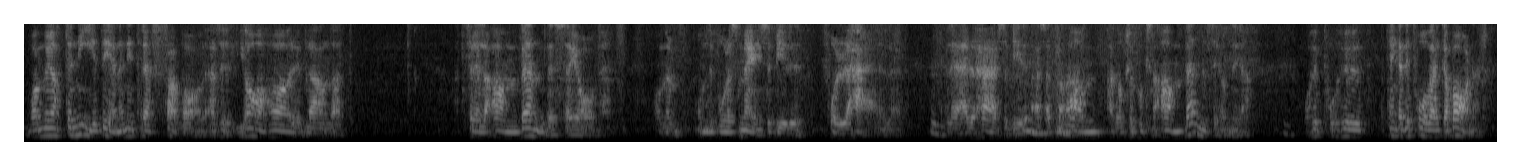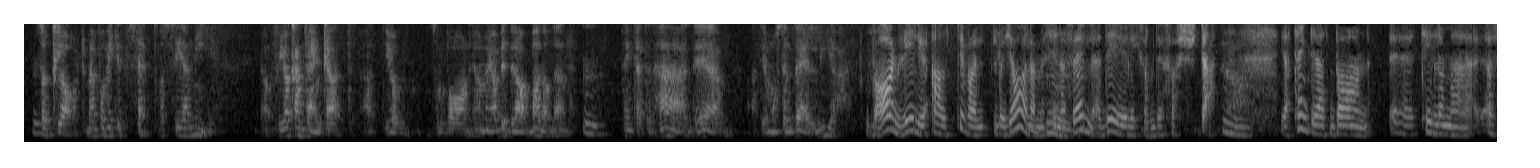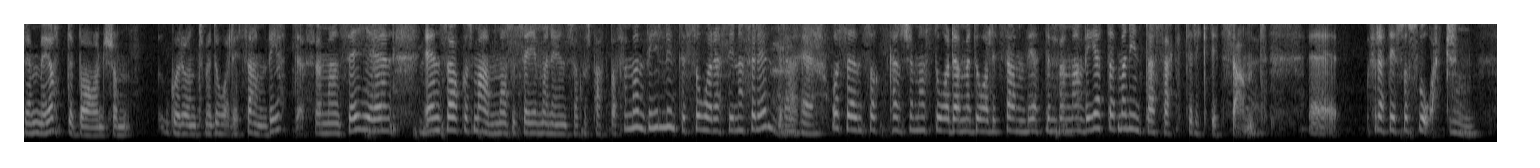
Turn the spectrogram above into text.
vad möter ni i det när ni träffar barn? Alltså jag hör ibland att föräldrar använder sig av om, de, om du bor hos mig så blir det, får du det här. Eller, eller är du här så blir det... Alltså att, man an, att också vuxna använder sig av det. Och hur, hur, jag tänker att det påverkar barnen, såklart. Men på vilket sätt? Vad ser ni? Ja, för jag kan tänka att, att jag som barn ja, men jag blir drabbad av den. Mm. Tänk att den här, det är att jag måste välja. Barn vill ju alltid vara lojala med sina föräldrar. Det är ju liksom det första. Jag tänker att barn eh, till och med... Alltså jag möter barn som går runt med dåligt samvete. För man säger en, en sak hos mamma och så säger man en sak hos pappa. För man vill inte såra sina föräldrar. Och sen så kanske man står där med dåligt samvete för man vet att man inte har sagt riktigt sant. Eh, för att det är så svårt. Eh,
